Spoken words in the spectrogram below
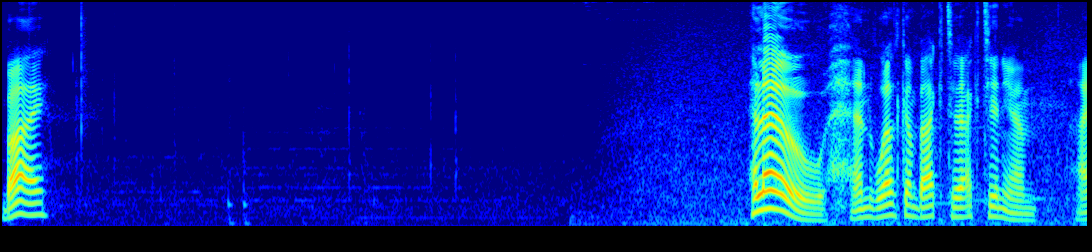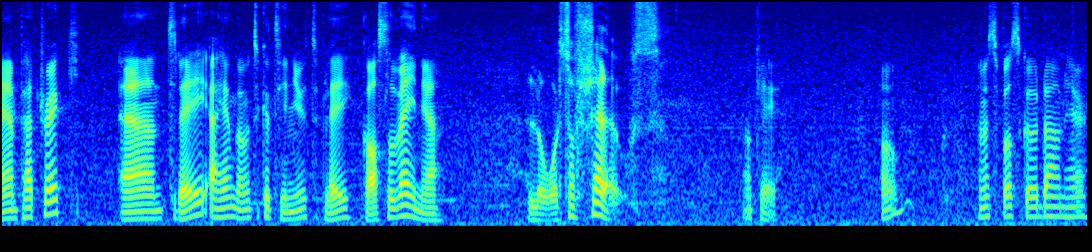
Bye. Hello, and welcome back to Actinium. I am Patrik, and today I am going to continue to play Castlevania. Lords of Shadows. Okay. Oh, am I supposed to go down here?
